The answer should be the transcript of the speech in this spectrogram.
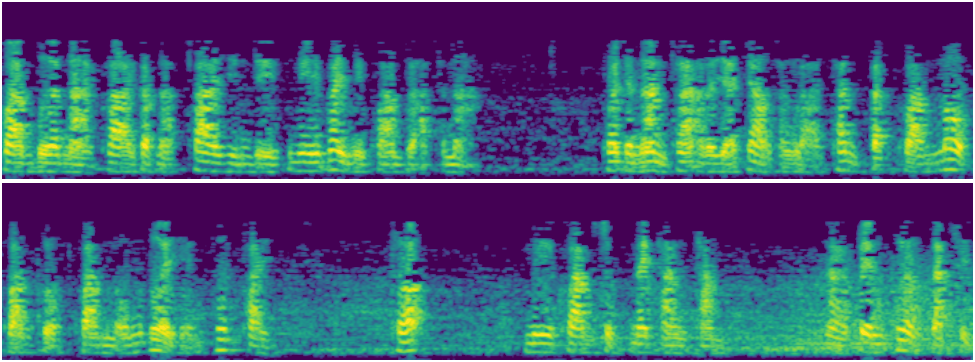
ความเบื่อหน่ายคลายกับหนักคลายยินดีมีไม่มีความปรารถนา เพราะฉะนั้นพระอริยเจ้าทั้งหลาย ท่านตัดความโลภความโกรธความหลงด้วยเห็นทุกข์ภัย เพราะมีความสุขในทางธรรมเป็นเครื่องตัดสิน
